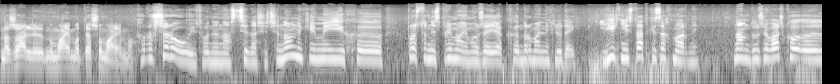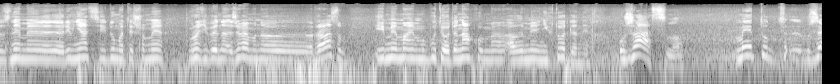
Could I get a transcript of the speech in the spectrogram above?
На жаль, ну маємо те, що маємо. Розчаровують вони нас, ці наші чиновники. Ми їх е, просто не сприймаємо вже як нормальних людей. Їхні статки захмарні. Нам дуже важко е, з ними рівнятися і думати, що ми вроді би живемо на, разом і ми маємо бути одинаковими, але ми ніхто для них. ужасно. Ми тут е, вже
